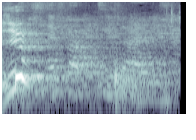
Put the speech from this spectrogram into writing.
Did you?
